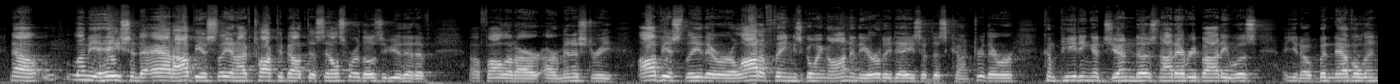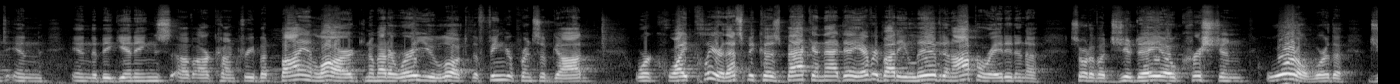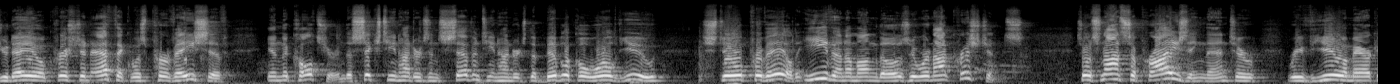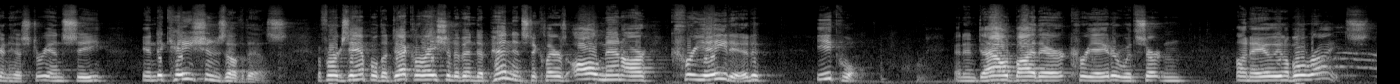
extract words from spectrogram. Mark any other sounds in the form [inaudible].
Now, let me hasten to add, obviously, and I've talked about this elsewhere, those of you that have uh, followed our, our ministry, obviously there were a lot of things going on in the early days of this country. There were competing agendas. Not everybody was, you know, benevolent in, in the beginnings of our country. But by and large, no matter where you looked, the fingerprints of God were quite clear. That's because back in that day, everybody lived and operated in a sort of a Judeo Christian world where the Judeo Christian ethic was pervasive in the culture. In the 1600s and 1700s, the biblical worldview still prevailed, even among those who were not Christians. So it's not surprising then to review American history and see indications of this. For example, the Declaration of Independence declares all men are created equal and endowed by their Creator with certain unalienable rights.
